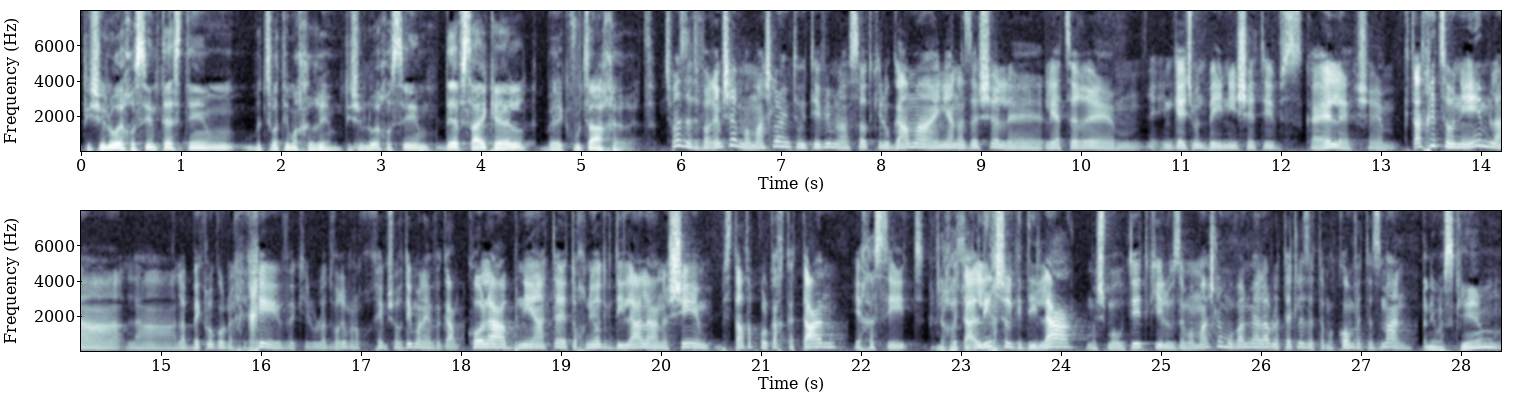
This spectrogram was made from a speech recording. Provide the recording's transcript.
תשאלו איך עושים טסטים בצוותים אחרים. תשאלו איך עושים dev cycle בקבוצה אחרת. תשמע, זה דברים שהם ממש לא אינטואיטיביים לעשות. כאילו, גם העניין הזה של אה, לייצר engagement ב initiatives כאלה, שהם קצת חיצוניים ל backlog הנוכחי, וכאילו לדברים הנוכחיים שעובדים עליהם, וגם כל הבניית אה, תוכניות גדילה לאנשים, בסטארט-אפ כל כך קטן יחסית, יחסית, בתהליך כן. של גדילה משמעותית, כאילו, זה ממש לא מובן מאליו לתת לזה את המקום ואת הזמן. אני מסכים,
